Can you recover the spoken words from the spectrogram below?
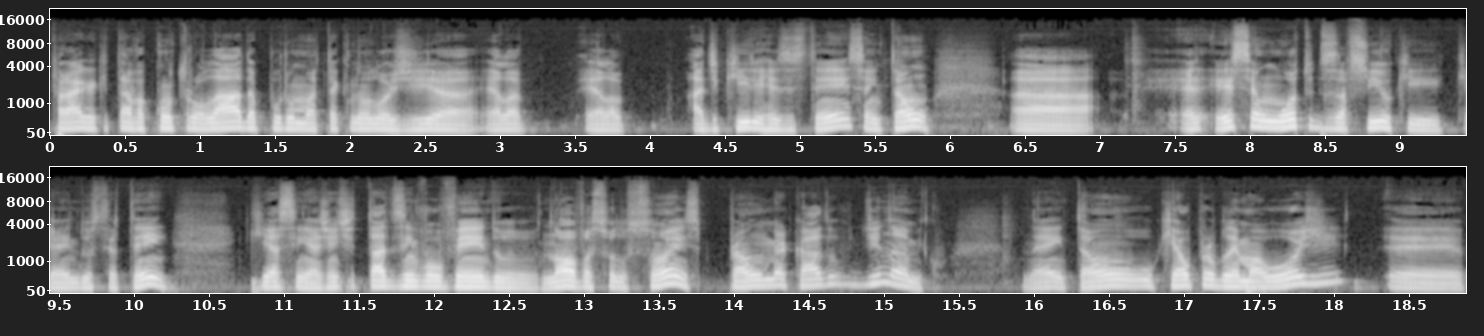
praga que estava controlada por uma tecnologia, ela, ela adquire resistência. Então, a, é, esse é um outro desafio que, que a indústria tem, que assim a gente está desenvolvendo novas soluções para um mercado dinâmico. Né? Então, o que é o problema hoje é,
